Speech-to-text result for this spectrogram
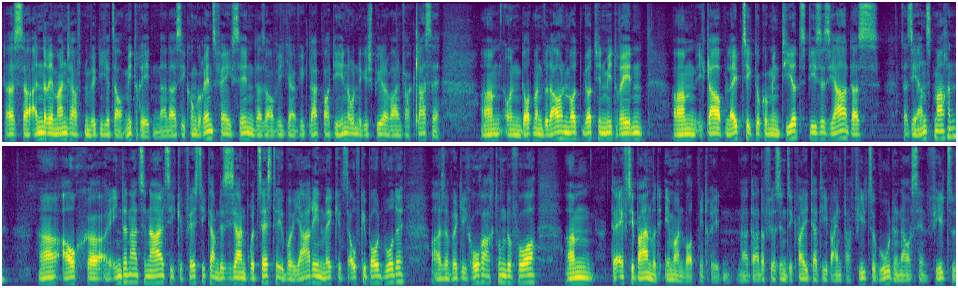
dass äh, andere Mannschaften wirklich jetzt auch mitreden, na, dass sie konkurrenzfähig sind, dass auch wie, Gladbach die Hinrunde gespielt hat, war einfach klasse. Ähm, und Dortmund wird auch ein Wörtchen mitreden. Ähm, ich glaube, Leipzig dokumentiert dieses Jahr, dass, dass sie ernst machen, auch äh, international sich gefestigt haben. Das ist ja ein Prozess, der über Jahre hinweg jetzt aufgebaut wurde. Also wirklich Hochachtung davor. Ähm, der FC Bayern wird immer ein Wort mitreden. Na, dafür sind sie qualitativ einfach viel zu gut und auch sind viel zu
